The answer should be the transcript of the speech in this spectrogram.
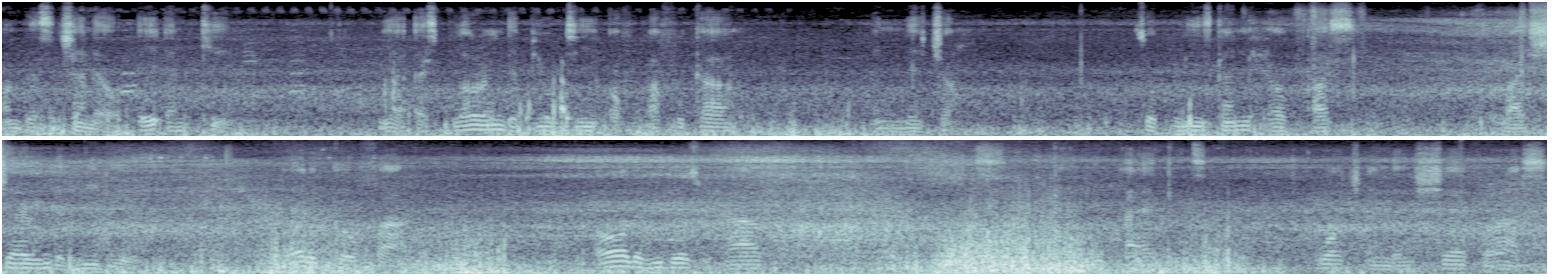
on this channel, AMK. We are exploring the beauty of Africa and nature. So please kindly help us by sharing the video. Let it go far. All the videos we have, please then share for us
